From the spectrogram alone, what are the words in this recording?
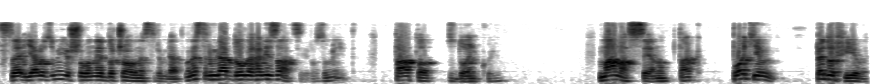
Це я розумію, що вони до чого вони стремлять. Вони стремлять до легалізації, розумієте? Тато з донькою, мама з сином, так? Потім педофіли.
